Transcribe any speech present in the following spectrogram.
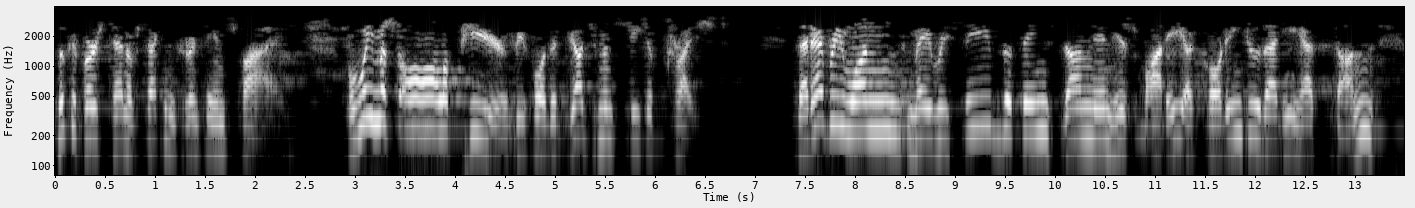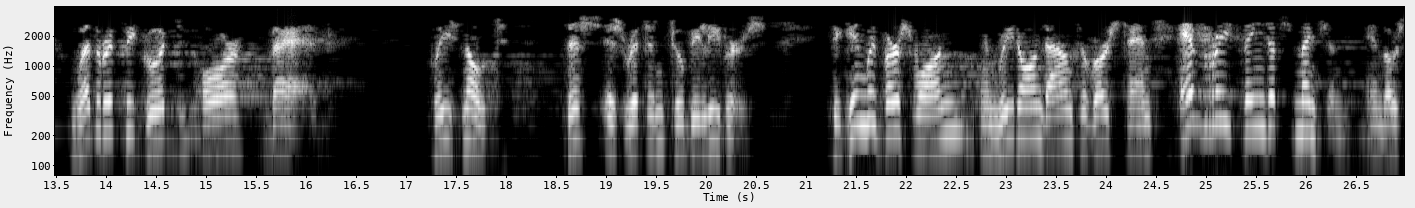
Look at verse 10 of 2 Corinthians 5. For we must all appear before the judgment seat of Christ that everyone may receive the things done in his body according to that he hath done, whether it be good or bad. Please note, this is written to believers. Begin with verse 1 and read on down to verse 10. Everything that's mentioned in those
